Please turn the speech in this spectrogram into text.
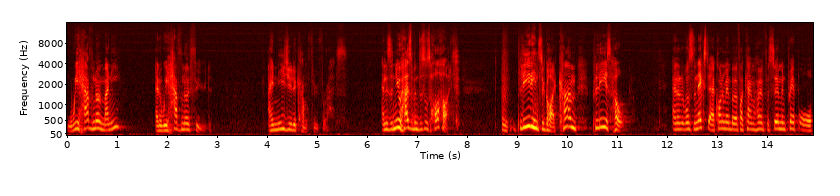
we have no money and we have no food. I need you to come through for us. And as a new husband, this was hard. Pleading to God, come, please help. And it was the next day. I can't remember if I came home for sermon prep or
